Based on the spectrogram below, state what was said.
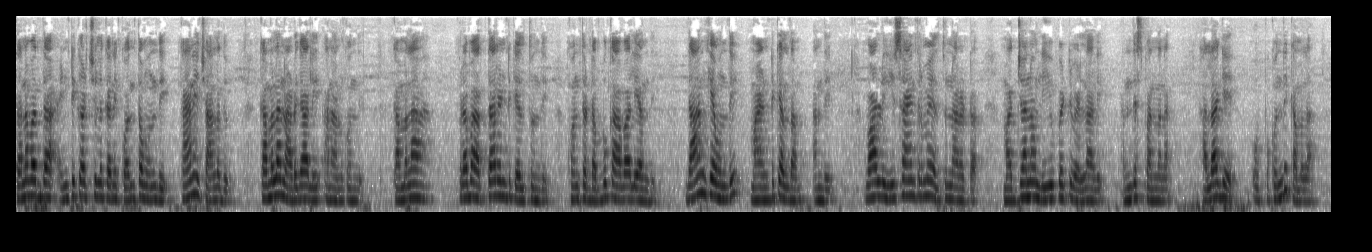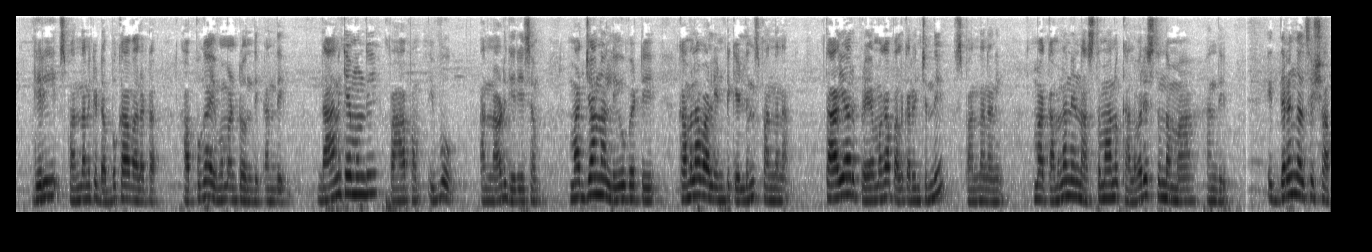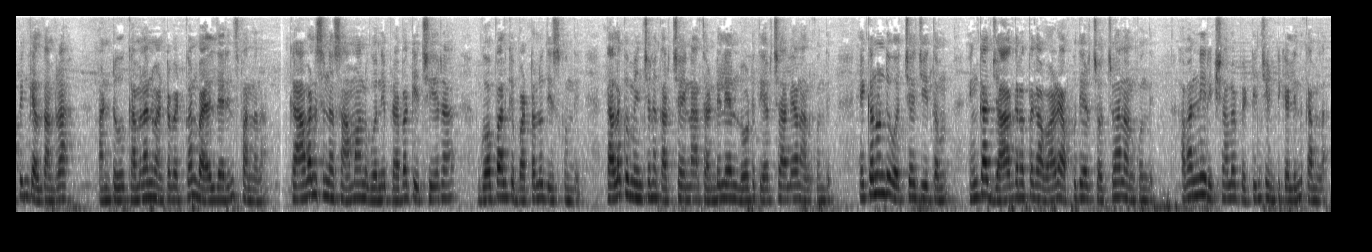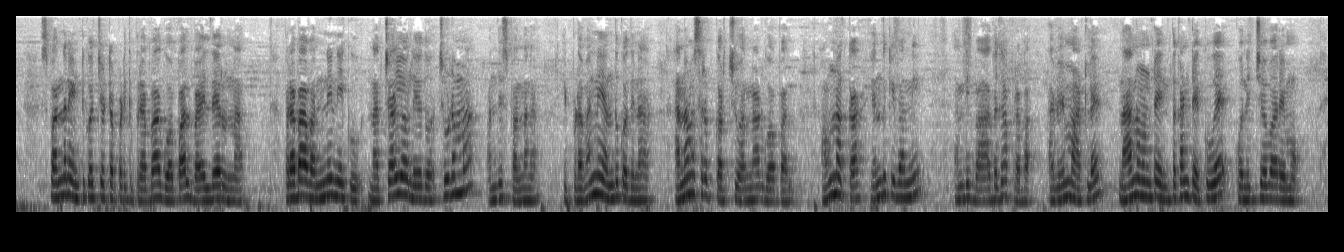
తన వద్ద ఇంటి ఖర్చులకని కొంత ఉంది కానీ చాలదు. కమలను అడగాలి అని అనుకుంది. కమల ప్రభ అత్తారింటికి వెళ్తుంది. కొంత డబ్బు కావాలి అంది. దానికే ఉంది మా ఇంటికి వెళ్దాం అంది. వాళ్ళు ఈ సాయంత్రమే వెళ్తున్నారట. మధ్యాహ్నం లీవ్ పెట్టి వెళ్ళాలి అంది స్పందన. అలాగే ఒప్పుకుంది కమల. గిరి స్పందనకి డబ్బు కావాలట. అప్పుగా ఇవ్వమంటోంది అంది. దానికేముంది? పాపం ఇవ్వు అన్నాడు గిరీశం. మధ్యాహ్నం లీవ్ పెట్టి కమల వాళ్ళ ఇంటికి వెళ్ళింది స్పందన. తాయారు ప్రేమగా పలకరించింది స్పందనని. మా కమల నిన్న అస్తమాను కలవరిస్తుందమ్మా అంది. ఇద్దరం కలిసి షాపింగ్కి వెళ్దాంరా అంటూ కమలను వెంటబెట్టుకొని బయలుదేరిన బయలుదేరింది స్పందన. కావలసిన సామాను కొని ప్రభకి చీర గోపాల్కి బట్టలు తీసుకుంది. తలకు మించిన ఖర్చు అయినా తండ్రి లేని లోటు తీర్చాలి అని అనుకుంది. ఇక నుండి వచ్చే జీతం ఇంకా జాగ్రత్తగా వాడి అప్పు తీర్చొచ్చు అని అనుకుంది. అవన్నీ రిక్షాలో పెట్టించి ఇంటికి వెళ్ళింది కమల. స్పందన ఇంటికి వచ్చేటప్పటికి ప్రభా గోపాల్ బయలుదేరున్నారు. ప్రభా అవన్నీ నీకు నచ్చాయో లేదో చూడమ్మా అంది స్పందన. ఇప్పుడు అవన్నీ ఎందుకు వదినా? అనవసరపు ఖర్చు అన్నాడు గోపాల్. అవునక్క ఎందుకు ఇవన్నీ? అంది బాధగా ప్రభ. అవేం మాటలే? నాన్న ఉంటే ఇంతకంటే ఎక్కువే కొనిచ్చేవారేమో.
